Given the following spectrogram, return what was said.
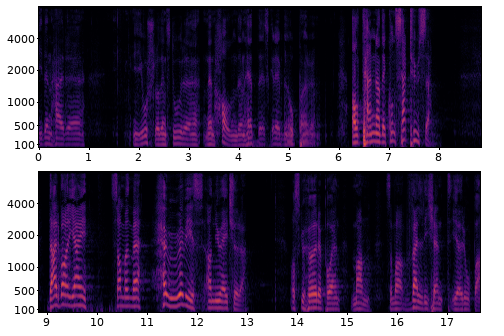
i den her eh, i Oslo, den store den hallen den heter, jeg skrev den opp her Alterna, konserthuset. Der var jeg sammen med haugevis av New Agere og skulle høre på en mann som var veldig kjent i Europa,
